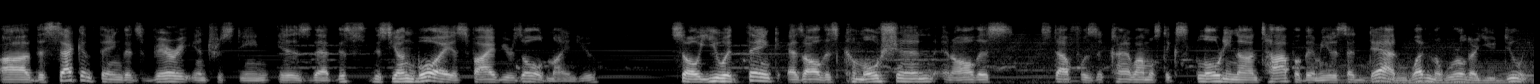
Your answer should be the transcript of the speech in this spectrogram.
Uh, the second thing that's very interesting is that this this young boy is five years old, mind you. So you would think, as all this commotion and all this stuff was kind of almost exploding on top of him. He would have said, Dad, what in the world are you doing?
